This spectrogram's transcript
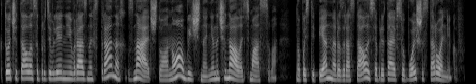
Кто читал о сопротивлении в разных странах, знает, что оно обычно не начиналось массово, но постепенно разрасталось, обретая все больше сторонников.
